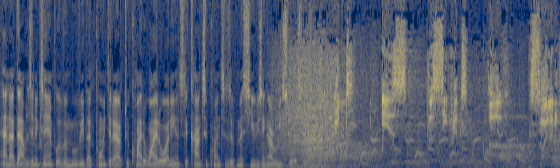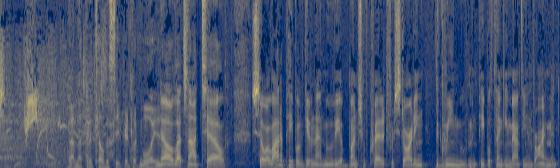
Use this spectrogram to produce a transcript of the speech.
And uh, that was an example of a movie that pointed out to quite a wide audience the consequences of misusing our resources. What is the secret of Soylent Green? I'm not going to tell the secret, but boy. No, let's not tell. So a lot of people have given that movie a bunch of credit for starting the green movement, people thinking about the environment.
